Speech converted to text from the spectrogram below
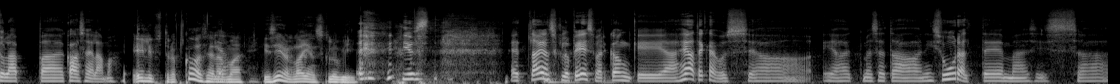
tuleb äh, kaasa elama. Ellips tuleb kaasa elama ja, ja see on Lions klubi just, et Lions klubi eesmärk ongi äh, heategevus ja, ja et me seda nii suurelt teeme, siis äh,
